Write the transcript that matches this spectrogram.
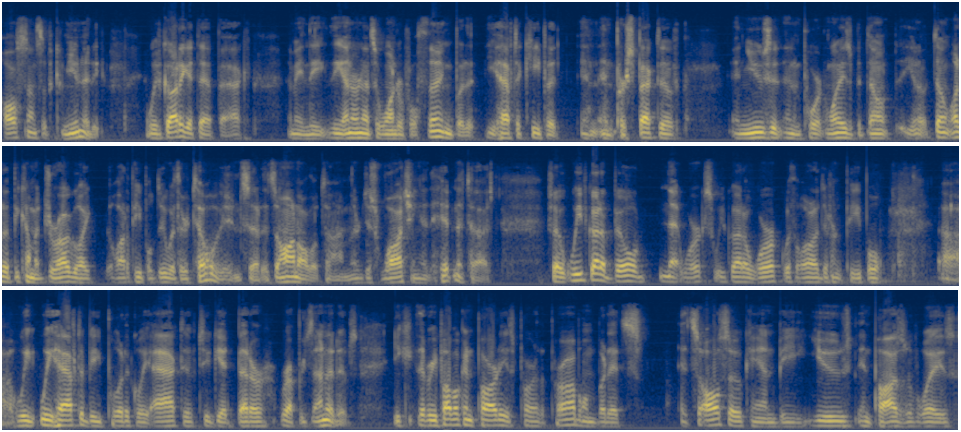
all sense of community. We've got to get that back. I mean, the, the internet's a wonderful thing, but it, you have to keep it in, in perspective and use it in important ways. But don't you know? Don't let it become a drug like a lot of people do with their television set. It's on all the time. They're just watching it, hypnotized. So we've got to build networks. We've got to work with a lot of different people. Uh, we we have to be politically active to get better representatives. You, the Republican Party is part of the problem, but it's it's also can be used in positive ways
